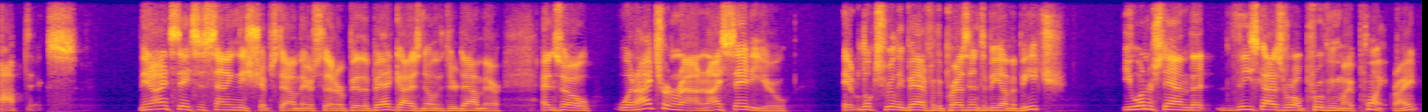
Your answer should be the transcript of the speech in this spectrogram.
optics. The United States is sending these ships down there so that our, the bad guys know that they're down there. And so when I turn around and I say to you, it looks really bad for the president to be on the beach, you understand that these guys are all proving my point, right?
